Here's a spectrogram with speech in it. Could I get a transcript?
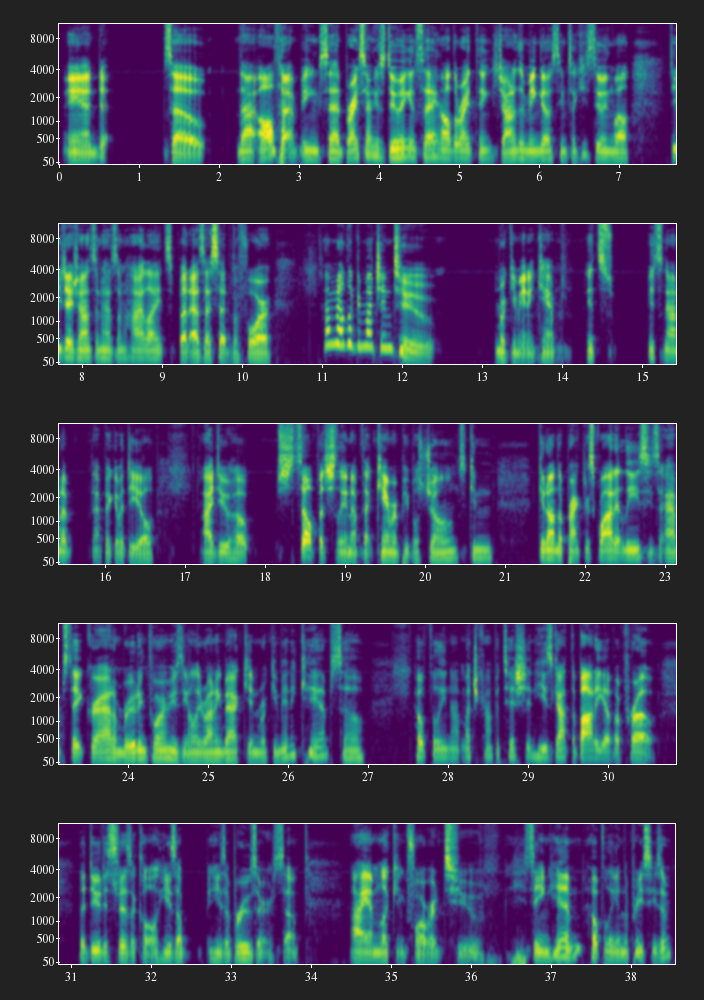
And so that all that being said, Bryce Young is doing and saying all the right things. Jonathan Mingo seems like he's doing well. DJ Johnson has some highlights, but as I said before, I'm not looking much into rookie camp. It's it's not a that big of a deal. I do hope selfishly enough that Cameron Peoples Jones can get on the practice squad at least. He's an App State grad. I'm rooting for him. He's the only running back in rookie minicamp, so hopefully not much competition. He's got the body of a pro. The dude is physical. He's a he's a bruiser. So I am looking forward to seeing him hopefully in the preseason.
